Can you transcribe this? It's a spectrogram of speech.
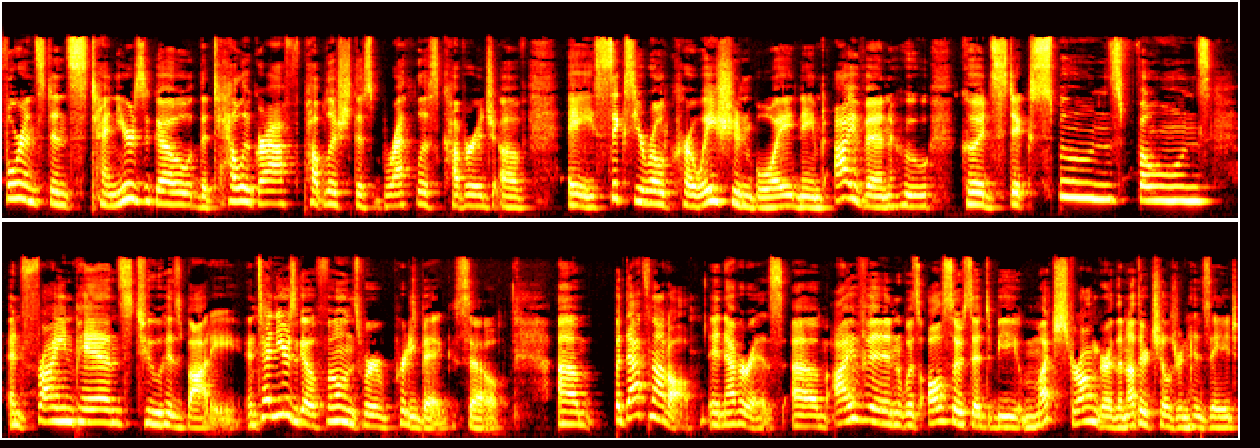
For instance, 10 years ago, the Telegraph published this breathless coverage of a six year old Croatian boy named Ivan who could stick spoons, phones, and frying pans to his body. And 10 years ago, phones were pretty big. So, um, but that's not all. It never is. Um, Ivan was also said to be much stronger than other children his age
